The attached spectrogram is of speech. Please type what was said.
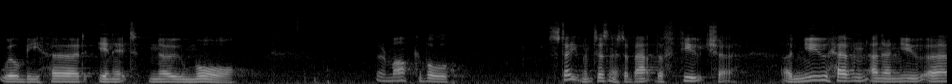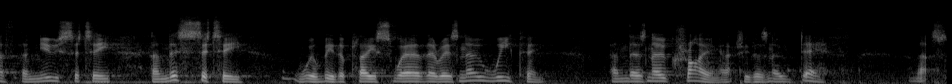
will be heard in it no more. A remarkable statement, isn't it, about the future a new heaven and a new earth, a new city, and this city will be the place where there is no weeping and there's no crying. Actually, there's no death. And that's,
